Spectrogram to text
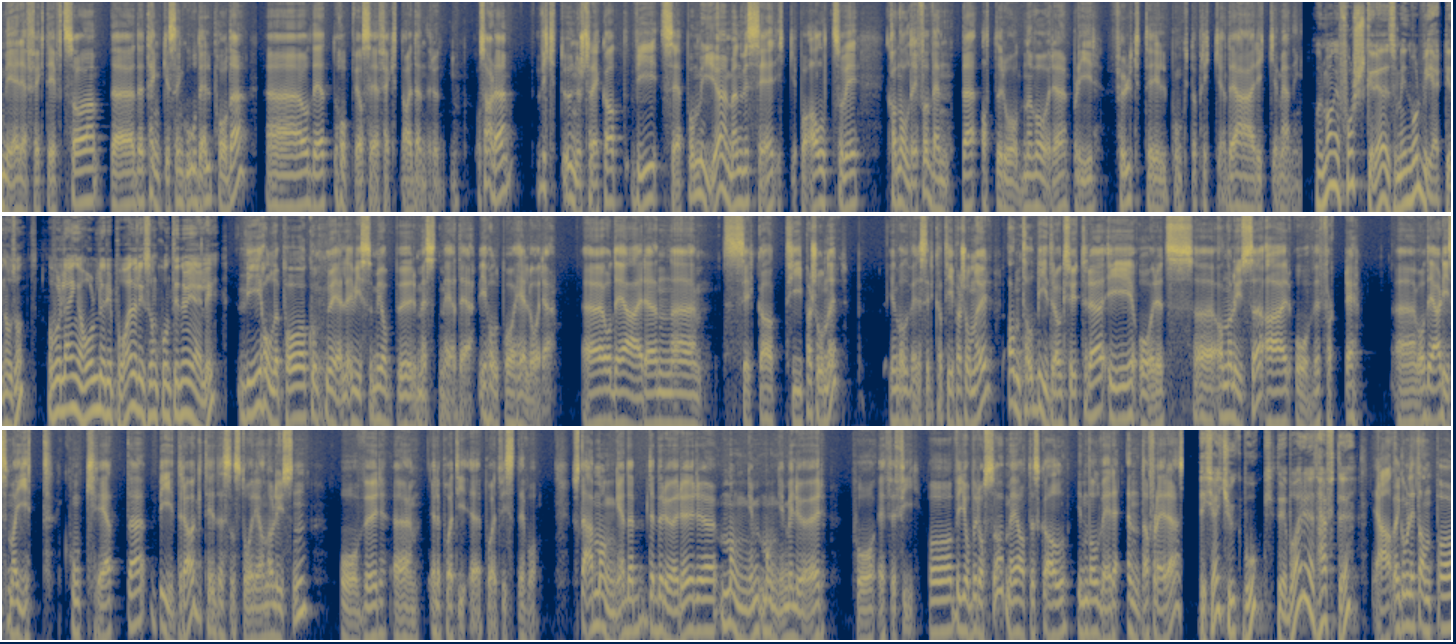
mer effektivt. Så det, det tenkes en god del på det, eh, og det håper vi å se effekten av i denne runden. Og så er det viktig å understreke at vi ser på mye, men vi ser ikke på alt. Så vi kan aldri forvente at rådene våre blir fulgt til punkt og prikke. Det er ikke meningen. Hvor mange forskere er det som er involvert i noe sånt? Og hvor lenge holder de på? Er det liksom kontinuerlig? Vi holder på kontinuerlig, vi som jobber mest med det. Vi holder på hele året. Eh, og det er en eh, ca. ti personer involverer ca. ti personer. Antall bidragsytere i årets eh, analyse er over 40. Eh, og det er de som har gitt konkrete bidrag til det som står i analysen, over, eh, eller på et, på et visst nivå. Så det er mange, det, det berører mange, mange miljøer på FFI. Og vi jobber også med at det skal involvere enda flere. Det er ikke ei tjukk bok, det er bare et hefte? Ja, det kommer litt an på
